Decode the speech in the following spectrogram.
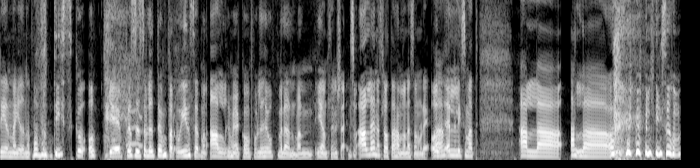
det är den här grejen att vara på disco och eh, precis har blivit dumpad och inser att man aldrig mer kommer få bli ihop med den man egentligen är kär liksom Alla hennes låtar handlar nästan om det. Och, Ja. Eller liksom att alla, alla liksom,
